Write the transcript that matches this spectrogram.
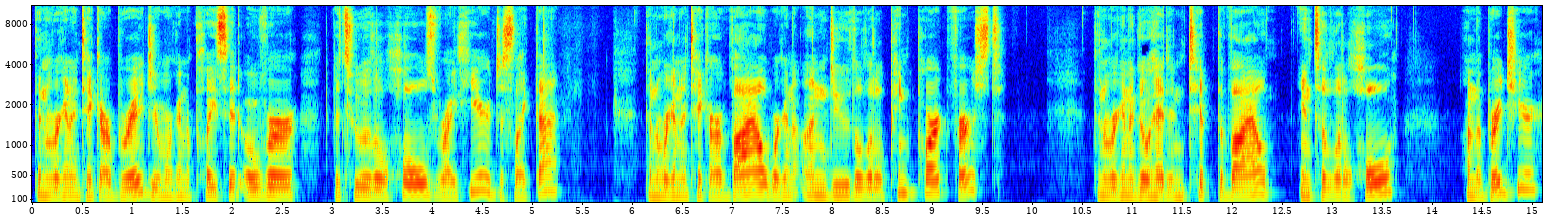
Then we're going to take our bridge and we're going to place it over the two little holes right here, just like that. Then we're going to take our vial, we're going to undo the little pink part first. Then we're going to go ahead and tip the vial into the little hole on the bridge here.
